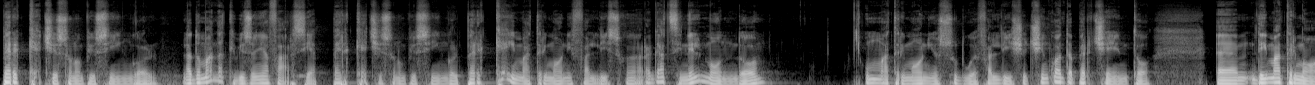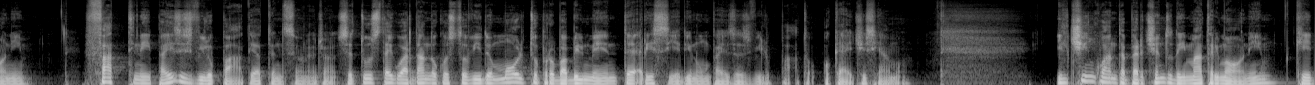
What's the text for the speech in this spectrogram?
perché ci sono più single? La domanda che bisogna farsi è perché ci sono più single? Perché i matrimoni falliscono? Ragazzi, nel mondo un matrimonio su due fallisce, il 50% eh, dei matrimoni fatti nei paesi sviluppati, attenzione, cioè, se tu stai guardando questo video molto probabilmente risiedi in un paese sviluppato, ok, ci siamo. Il 50% dei matrimoni, che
